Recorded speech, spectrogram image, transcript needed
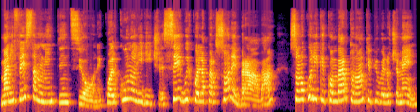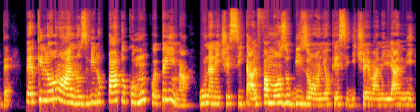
manifestano un'intenzione, qualcuno gli dice segui quella persona è brava, sono quelli che convertono anche più velocemente perché loro hanno sviluppato comunque prima una necessità, il famoso bisogno che si diceva negli anni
